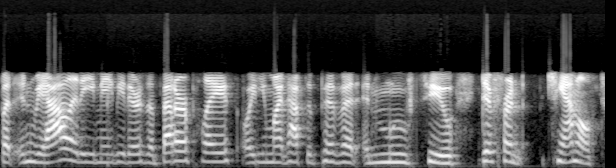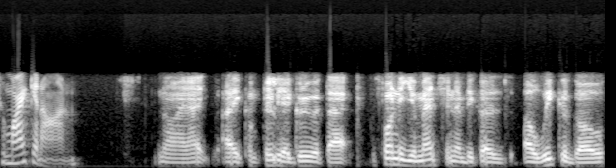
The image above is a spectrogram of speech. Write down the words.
but in reality, maybe there's a better place, or you might have to pivot and move to different channels to market on. No, and I, I completely agree with that. It's funny you mentioned it because a week ago,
